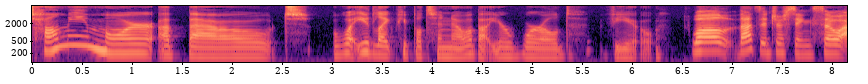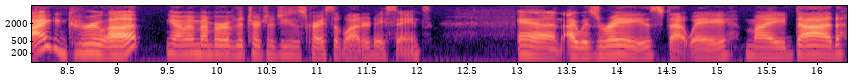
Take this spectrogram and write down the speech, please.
tell me more about what you'd like people to know about your world view. Well, that's interesting. So I grew up, you know, I'm a member of the Church of Jesus Christ of Latter-day Saints. And I was raised that way. My dad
